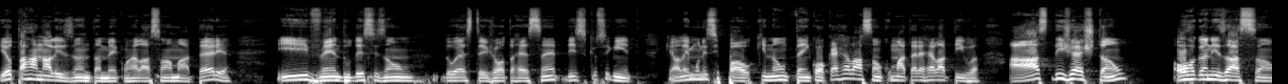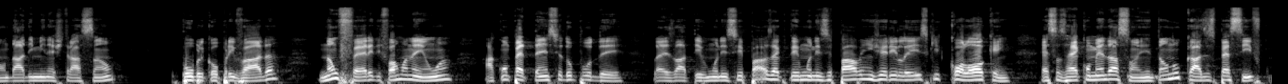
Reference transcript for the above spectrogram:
Eu estava analisando também com relação à matéria e vendo decisão do STJ recente, disse que o seguinte, que a lei municipal que não tem qualquer relação com matéria relativa a ato de gestão, organização da administração, pública ou privada, não fere de forma nenhuma a competência do poder legislativo municipal, executivo municipal em ingerir leis que coloquem essas recomendações. Então, no caso específico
